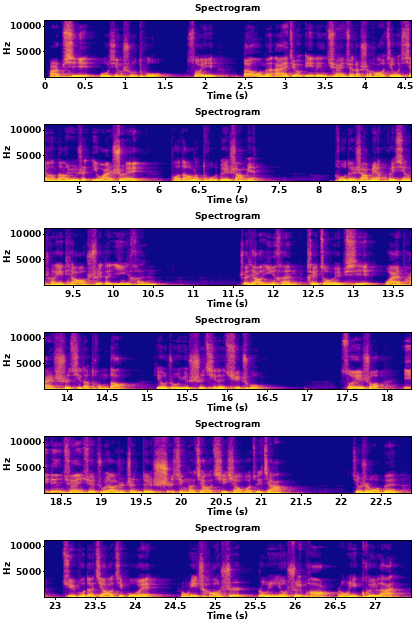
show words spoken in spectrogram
而脾五行属土，所以当我们艾灸阴陵泉穴的时候，就相当于是一碗水泼到了土堆上面，土堆上面会形成一条水的印痕，这条印痕可以作为脾外排湿气的通道。有助于湿气的去除，所以说阴陵泉穴主要是针对湿型的脚气效果最佳，就是我们局部的脚气部位容易潮湿、容易有水泡、容易溃烂，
